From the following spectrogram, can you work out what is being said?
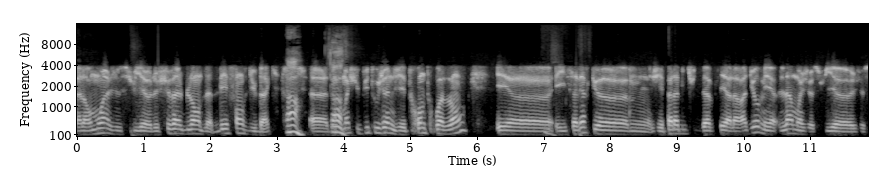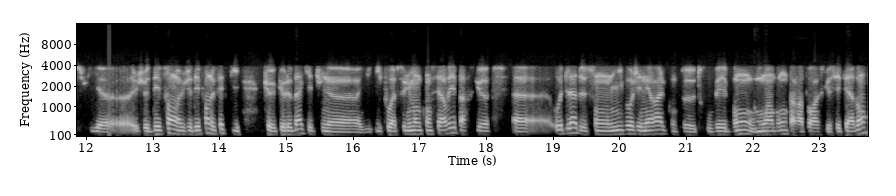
Alors moi, je suis euh, le cheval blanc de la défense du bac. Ah, Euh, donc Ah. moi, je suis plus tout jeune, j'ai 33 ans. Et, euh, et il s'avère que euh, j'ai pas l'habitude d'appeler à la radio, mais là, moi, je suis, euh, je suis, euh, je défends, je défends le fait qu'il- que, que le bac est une, euh, il faut absolument le conserver parce que euh, au-delà de son niveau général qu'on peut trouver bon ou moins bon par rapport à ce que c'était avant,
